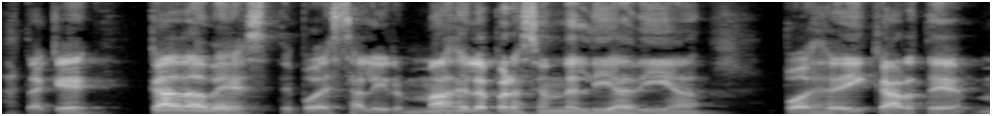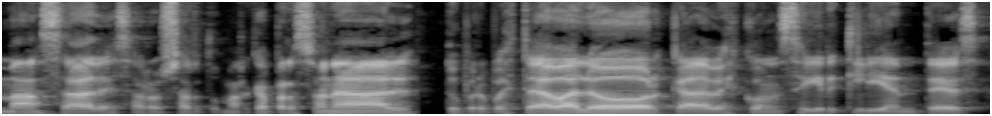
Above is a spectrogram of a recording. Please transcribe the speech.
hasta que cada vez te podés salir más de la operación del día a día, podés dedicarte más a desarrollar tu marca personal, tu propuesta de valor, cada vez conseguir clientes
